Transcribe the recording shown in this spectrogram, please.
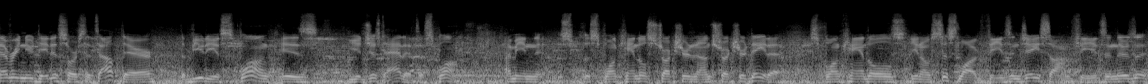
every new data source that's out there, the beauty of Splunk is you just add it to Splunk. I mean, Splunk handles structured and unstructured data. Splunk handles, you know, syslog feeds and JSON feeds. And there's a,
